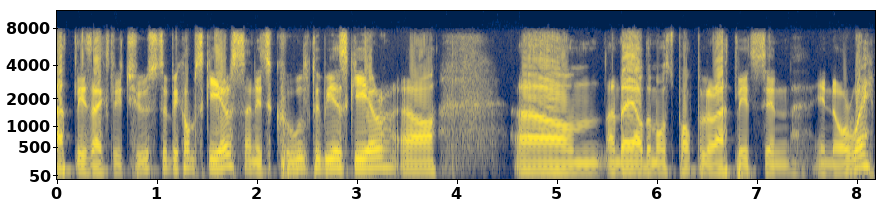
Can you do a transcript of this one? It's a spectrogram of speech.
athletes actually choose to become skiers, and it's cool to be a skier. Uh, um, and they are the most popular athletes in in Norway,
